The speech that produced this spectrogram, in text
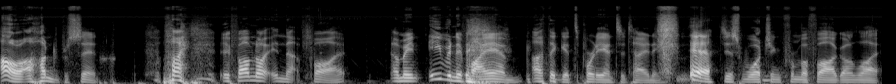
Oh, a hundred percent. Like, if I'm not in that fight, I mean, even if I am, I think it's pretty entertaining. Yeah, Just watching from afar, going like,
